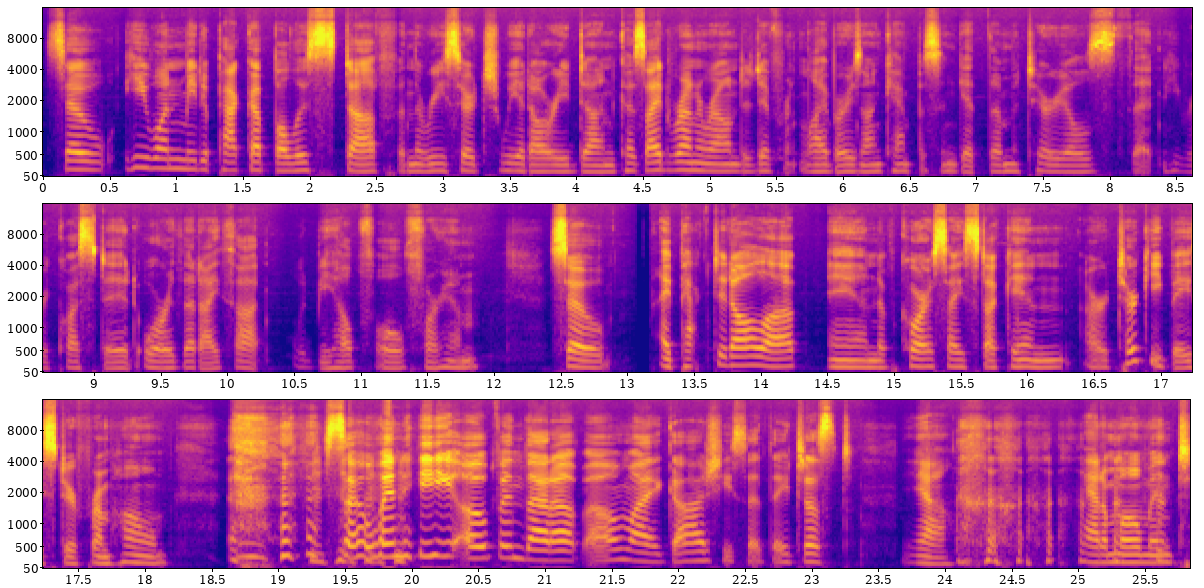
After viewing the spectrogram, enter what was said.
So he wanted me to pack up all his stuff and the research we had already done because I'd run around to different libraries on campus and get the materials that he requested or that I thought would be helpful for him. So I packed it all up, and of course, I stuck in our turkey baster from home. so when he opened that up, oh my gosh, he said they just, yeah, had a moment.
